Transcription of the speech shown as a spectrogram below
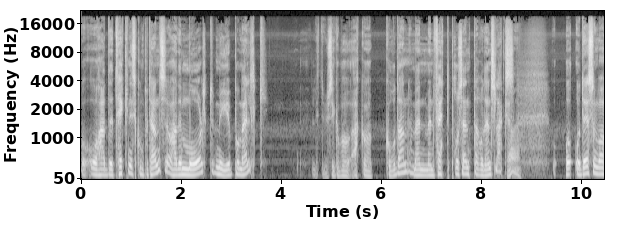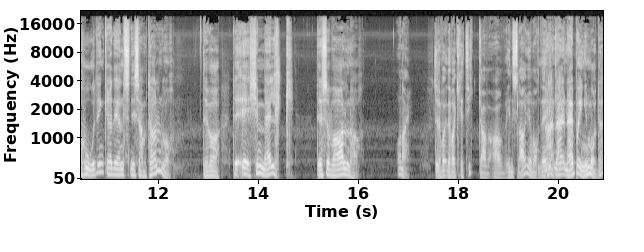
Og, og hadde teknisk kompetanse og hadde målt mye på melk. Litt usikker på akkurat hvordan, men, men fettprosenter og den slags. Ja, ja. Og, og det som var hovedingrediensen i samtalen vår, det var det er ikke melk, det som hvalen har. Å nei. Så det var, det var kritikk av, av innslaget vårt, Nei, nei, nei, på ingen måte.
